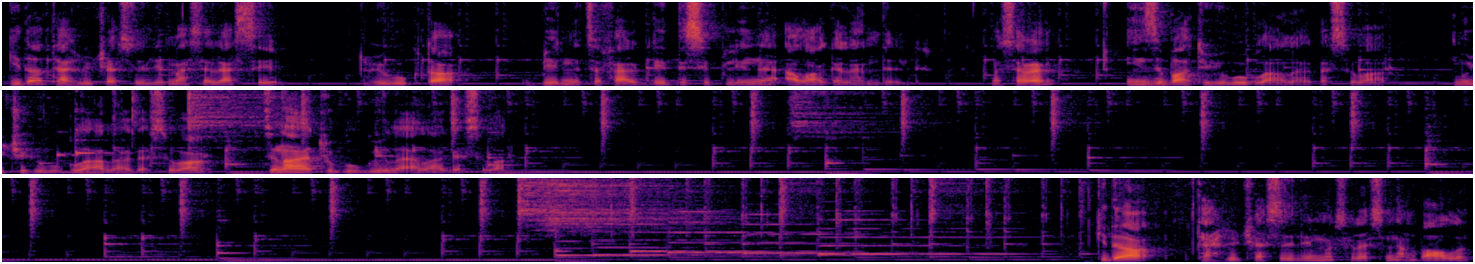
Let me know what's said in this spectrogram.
Qida təhlükəsizliyi məsələsi hüquqda bir neçə fərqli disiplinlə əlaqələndirilir. Məsələn, inzibati hüquqla əlaqəsi var, mülki hüquqla əlaqəsi var, cinayət hüququ ilə əlaqəsi var. Qida təhlükəsizliyi məsələsi ilə bağlı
